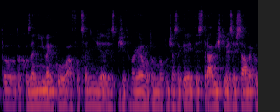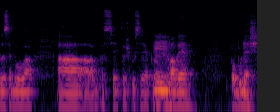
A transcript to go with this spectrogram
to, to chození venku a focení, že, že spíš je to fakt jenom o tom, o tom čase, který ty strávíš tím, že jsi sám jako ze sebou a, a, a prostě trošku si jako mm. v hlavě pobudeš.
